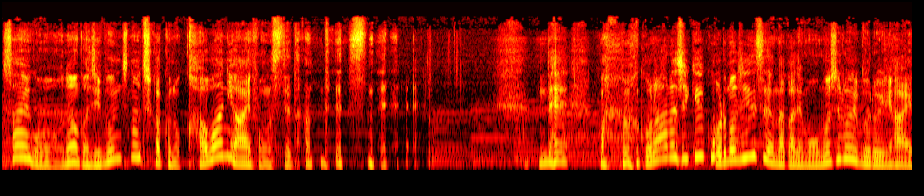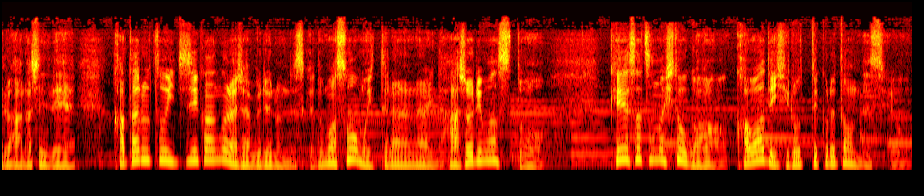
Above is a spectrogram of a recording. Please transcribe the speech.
最後なんか自分家の近くの川に iPhone 捨てたんですね。で この話結構俺の人生の中でも面白い部類に入る話で語ると1時間ぐらい喋れるんですけどまあそうも言ってられないんではしょりますと警察の人が川で拾ってくれたんですよ。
